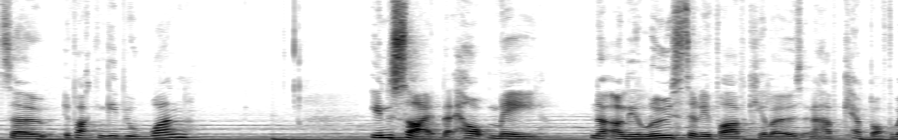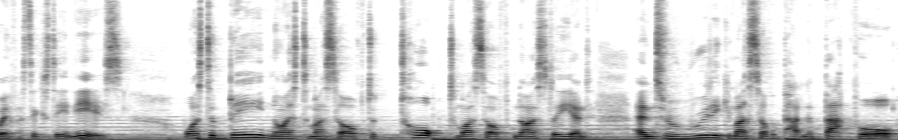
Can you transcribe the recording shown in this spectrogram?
So if I can give you one insight that helped me not only lose 75 kilos and I have kept off the weight for 16 years, was to be nice to myself, to talk to myself nicely and, and to really give myself a pat on the back for,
